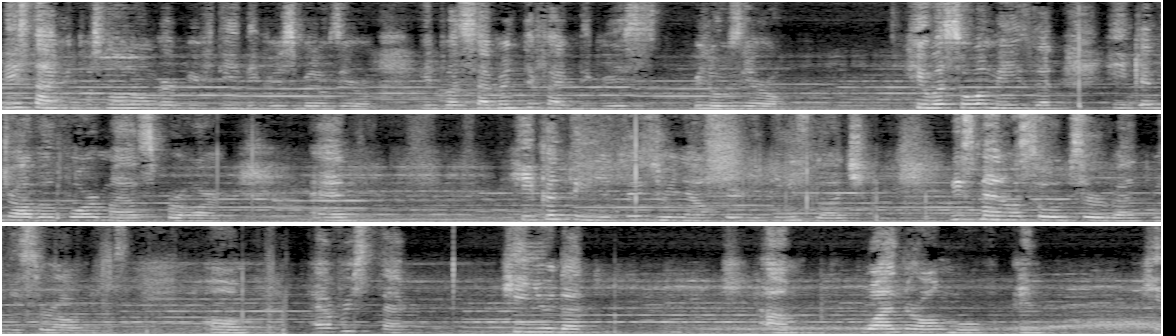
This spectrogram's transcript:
This time it was no longer 50 degrees below zero. It was 75 degrees below zero. He was so amazed that he can travel 4 miles per hour. And he continued his journey after eating his lunch. This man was so observant with his surroundings. Um, every step, he knew that um, one wrong move and he,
